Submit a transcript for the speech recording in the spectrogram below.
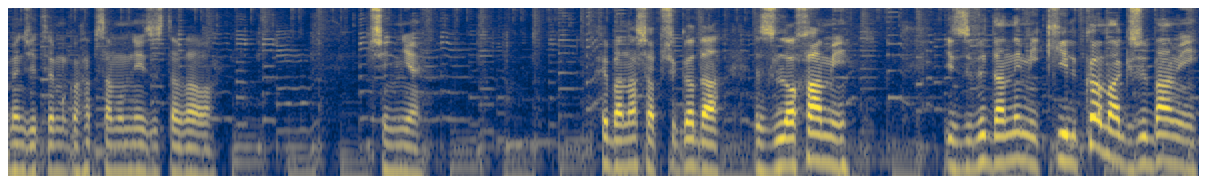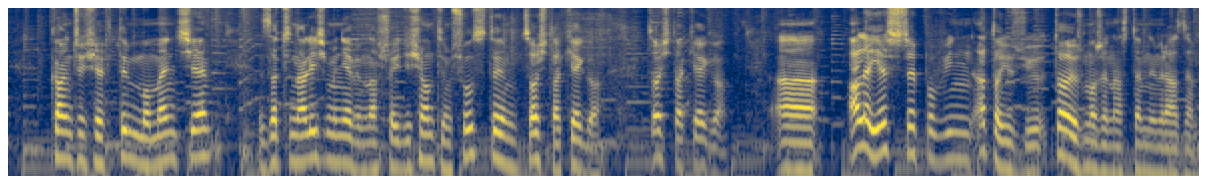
będzie temu hapsa mu mniej zostawało. Czy nie? Chyba nasza przygoda z lochami i z wydanymi kilkoma grzybami kończy się w tym momencie. Zaczynaliśmy, nie wiem, na 66, coś takiego. Coś takiego. Ale jeszcze powinien. A to już, ju- to już może następnym razem.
